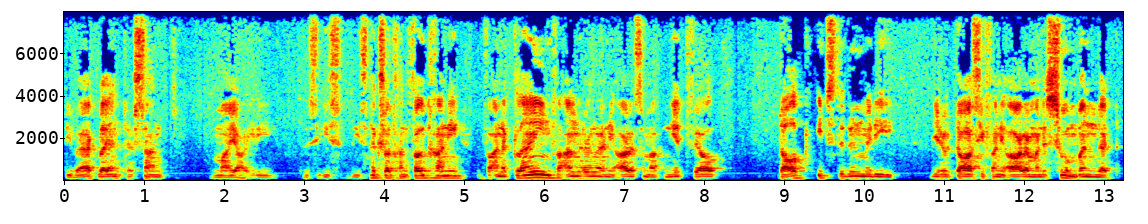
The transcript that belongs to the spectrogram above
die werk bly interessant, maar ja, hierdie dis is dis niks wat gaan fout gaan nie. Vir 'n klein veranderinge in die aarde se magneetveld dalk iets te doen met die die rotasie van die aarde, maar dit is so min dat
